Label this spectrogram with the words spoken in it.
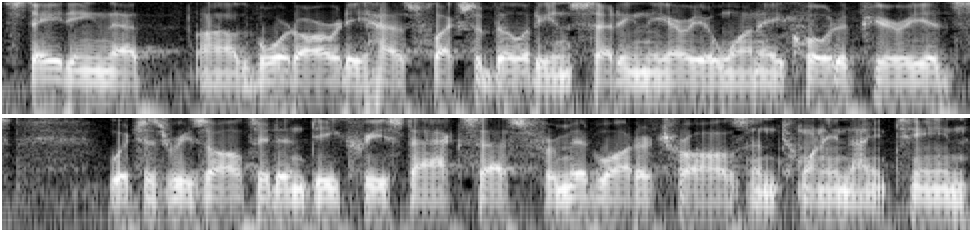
stating that uh, the board already has flexibility in setting the Area 1A quota periods, which has resulted in decreased access for midwater trawls in 2019.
